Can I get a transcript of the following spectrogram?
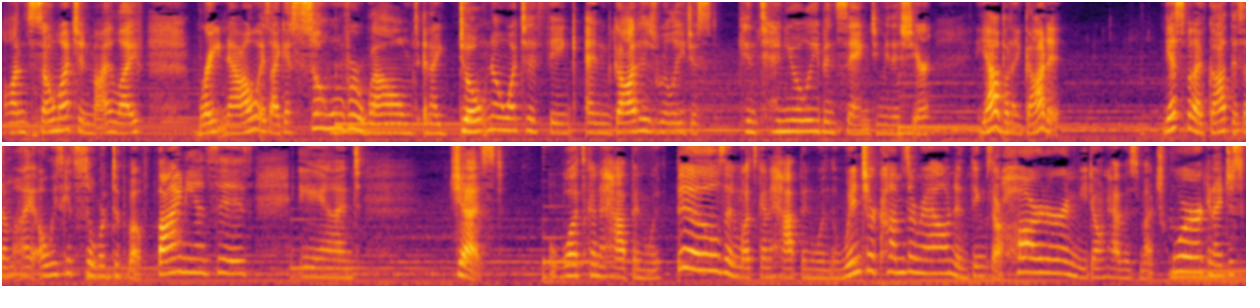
on so much in my life right now is I get so overwhelmed and I don't know what to think and God has really just continually been saying to me this year, "Yeah, but I got it." Yes, but I've got this. I'm, I always get so worked up about finances and just what's going to happen with bills and what's going to happen when the winter comes around and things are harder and we don't have as much work and I just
